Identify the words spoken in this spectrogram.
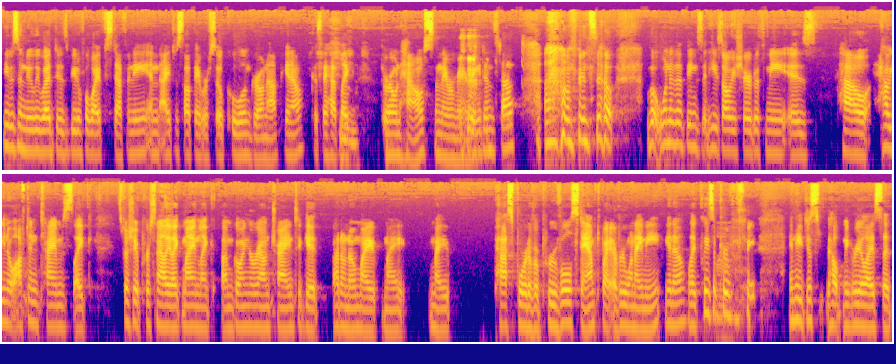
he was a newlywed to his beautiful wife, Stephanie. And I just thought they were so cool and grown up, you know, because they had like hmm. their own house and they were married and stuff. Um, and so, but one of the things that he's always shared with me is how, how, you know, oftentimes like, especially a personality like mine, like I'm going around trying to get, I don't know, my, my, my passport of approval stamped by everyone I meet, you know, like, please mm. approve of me. And he just helped me realize that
